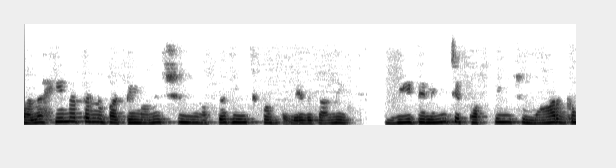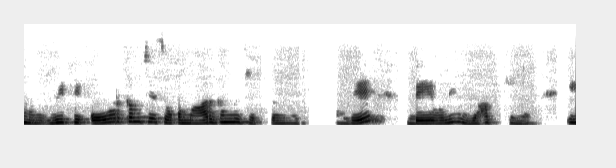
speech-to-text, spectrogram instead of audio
బలహీనతలను బట్టి మనుషుని అసహించుకుంటలేదు కానీ వీటి నుంచి తప్పించు మార్గము వీటిని ఓవర్కమ్ చేసే ఒక మార్గం చెప్తున్నాడు. అదే దేవుని వాక్యము. ఈ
